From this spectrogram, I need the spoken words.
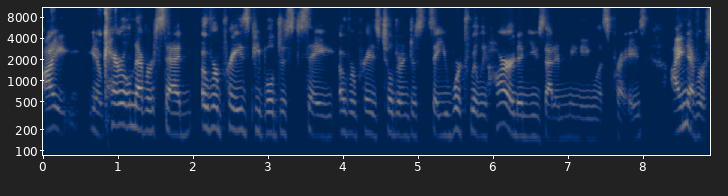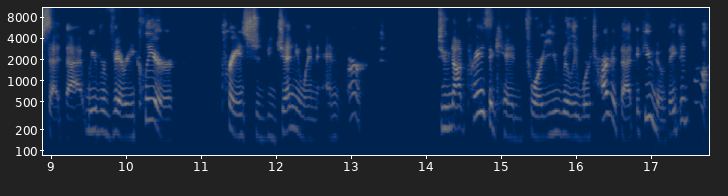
I, you know, Carol never said overpraise people, just say overpraise children, just say you worked really hard and use that in meaningless praise. I never said that. We were very clear praise should be genuine and earned. Do not praise a kid for you really worked hard at that if you know they did not.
